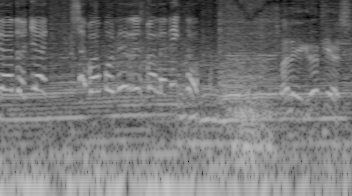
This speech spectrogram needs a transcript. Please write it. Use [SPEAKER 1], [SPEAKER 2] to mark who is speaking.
[SPEAKER 1] Cuidado, Jack. Se va a poner resbaladizo.
[SPEAKER 2] Vale, gracias.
